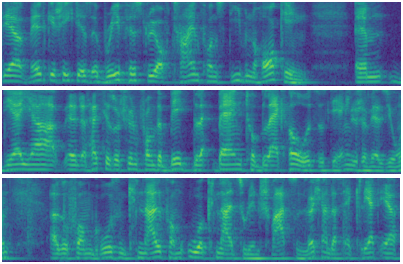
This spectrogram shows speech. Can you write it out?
der Weltgeschichte ist A Brief History of Time von Stephen Hawking, ähm, der ja, äh, das heißt ja so schön, From the Big Bang to Black Holes, ist die englische Version. Also vom großen Knall, vom Urknall zu den schwarzen Löchern. Das erklärt er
